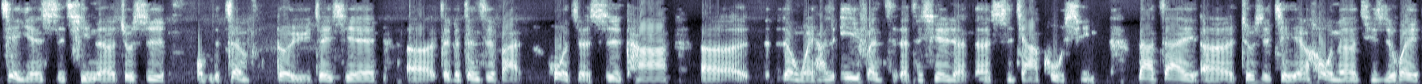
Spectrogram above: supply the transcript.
戒严时期呢，就是我们的政府对于这些呃这个政治犯，或者是他呃认为他是异议分子的这些人呢，施加酷刑。那在呃就是解严后呢，其实会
